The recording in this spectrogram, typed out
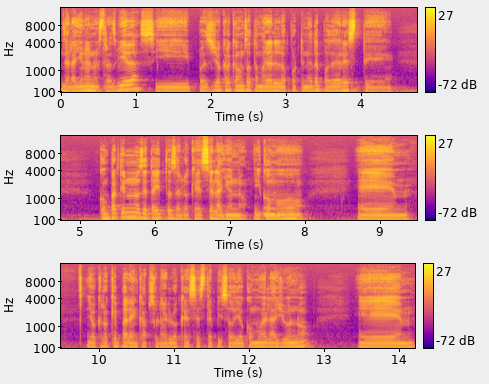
del ayuno en nuestras vidas. Y pues yo creo que vamos a tomar la oportunidad de poder este, compartir unos detallitos de lo que es el ayuno y cómo em, yo creo que para encapsular lo que es este episodio, cómo el ayuno em,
